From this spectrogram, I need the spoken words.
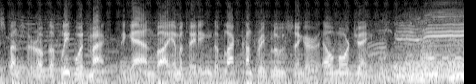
Spencer of the Fleetwood Mac began by imitating the black country blues singer Elmore James.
